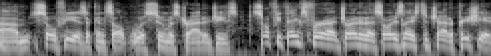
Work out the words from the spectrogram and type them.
Um, Sophie is a consultant with Summa Strategies. Sophie, thanks for uh, joining us. Always nice to chat. Appreciate it.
